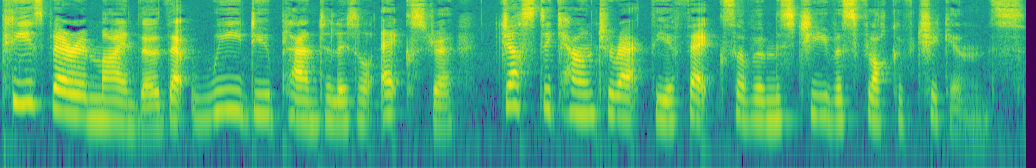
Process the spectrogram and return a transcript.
Please bear in mind though that we do plant a little extra just to counteract the effects of a mischievous flock of chickens.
